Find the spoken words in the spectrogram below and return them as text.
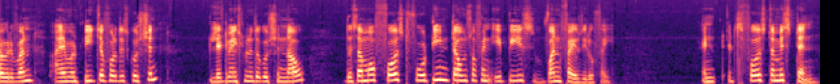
everyone, I am a teacher for this question. Let me explain the question now. The sum of first 14 terms of an AP is 1505 and its first term is 10.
